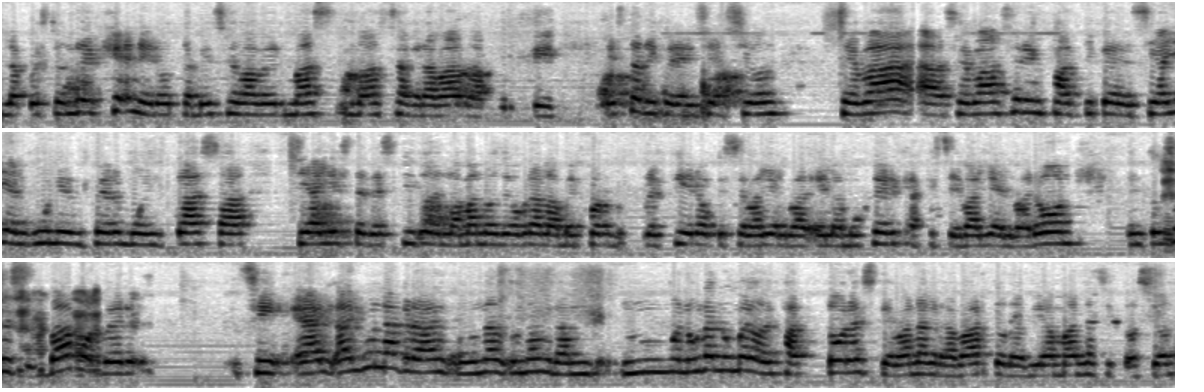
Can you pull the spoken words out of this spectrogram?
la cuestión de género también se va a ver más, más agravada, porque esta diferenciación se va, a, se va a hacer enfática de si hay algún enfermo en casa, si hay este despido de la mano de obra, a lo mejor prefiero que se vaya el, la mujer a que se vaya el varón. Entonces va a volver, sí, hay, hay una gran, una, una gran, un, bueno, un gran número de factores que van a agravar todavía más la situación,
